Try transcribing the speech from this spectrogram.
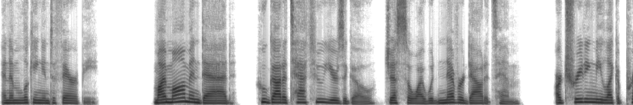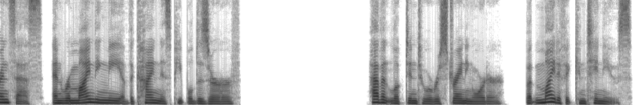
and am looking into therapy. My mom and dad, who got a tattoo years ago just so I would never doubt it's him, are treating me like a princess and reminding me of the kindness people deserve. Haven't looked into a restraining order, but might if it continues.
